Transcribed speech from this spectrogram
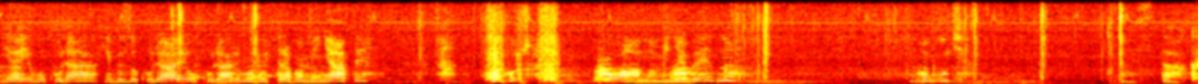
Я і в окулярах, і без окулярів. Окуляри, мабуть, треба міняти. Тому що погано мені видно. Мабуть. Ось так.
